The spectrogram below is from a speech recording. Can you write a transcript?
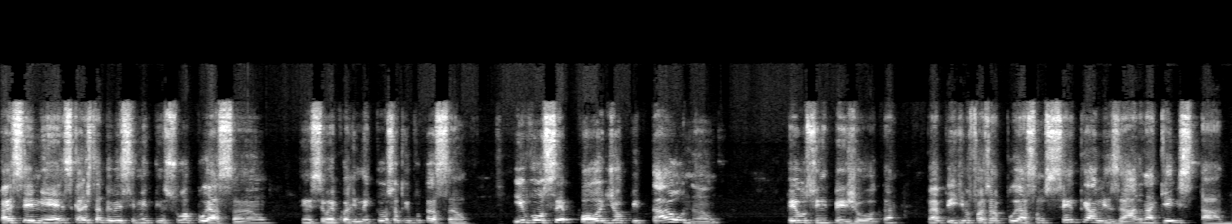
a ICMS, cada estabelecimento tem sua apuração, tem seu recolhimento, tem sua tributação. E você pode optar ou não pelo CNPJ para pedir para fazer uma apuração centralizada naquele estado.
